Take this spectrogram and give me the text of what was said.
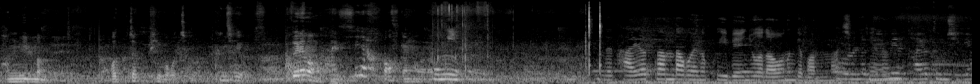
반 입만 먹자 어차피 먹었잖아 큰 차이 없어 끓여만 먹게 싫어. 구경만 하자. 공인. 다이어트 한다고 해놓고 이 메뉴가 나오는 게 맞나 싶기는. 다이어트 음식이야.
